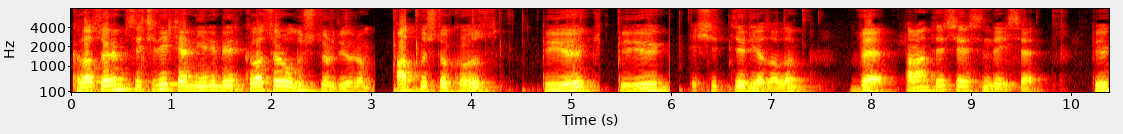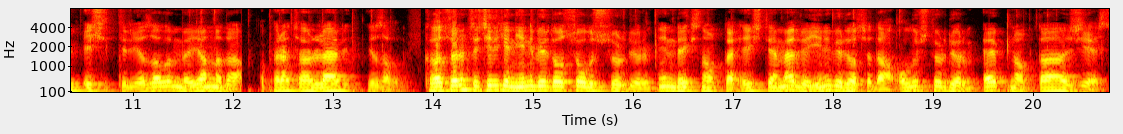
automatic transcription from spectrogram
Klasörüm seçiliyken yeni bir klasör oluştur diyorum. 69 büyük büyük eşittir yazalım ve parantez içerisinde ise büyük eşittir yazalım ve yanına da operatörler yazalım. Klasörüm seçilirken yeni bir dosya oluştur diyorum. index.html ve yeni bir dosya daha oluştur diyorum. app.js.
